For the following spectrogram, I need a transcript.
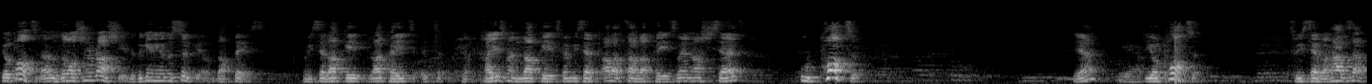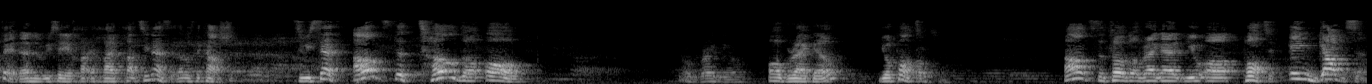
Your pot. That was the lashon of Rashi at the beginning of the sugya of that base. When we said lav kayitzibohen uh, and lav kayitzibohen, we said alatzah lav kayitzibohen. Rashi said upotter. Yeah, Yeah. you're potter. So we said, well, how does that fit? And then we say chayav chatzin esek. That was the kasha. So we said, out the tolda of of regel, you're potter. Potter. Answer total of regel, you are potter. In Ganser.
